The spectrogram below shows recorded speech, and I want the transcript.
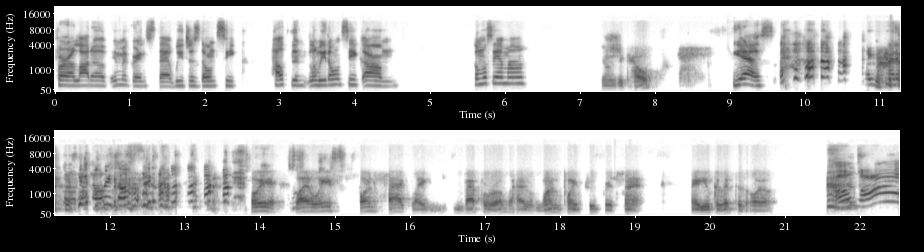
for a lot of immigrants that we just don't seek health and we don't seek um ¿Cómo se llama? You don't seek help? Yes. like medical oh yeah. By the way, fun fact: like Vaporub has one point two percent eucalyptus oil. Oh wow!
